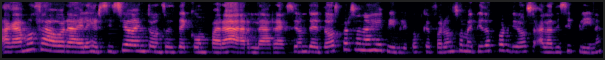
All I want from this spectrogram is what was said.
Hagamos ahora el ejercicio entonces de comparar la reacción de dos personajes bíblicos que fueron sometidos por Dios a la disciplina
